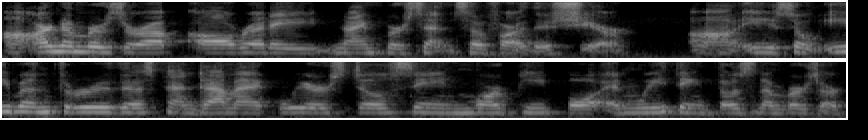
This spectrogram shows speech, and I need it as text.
uh, our numbers are up already nine percent so far this year. Uh, so even through this pandemic, we are still seeing more people, and we think those numbers are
